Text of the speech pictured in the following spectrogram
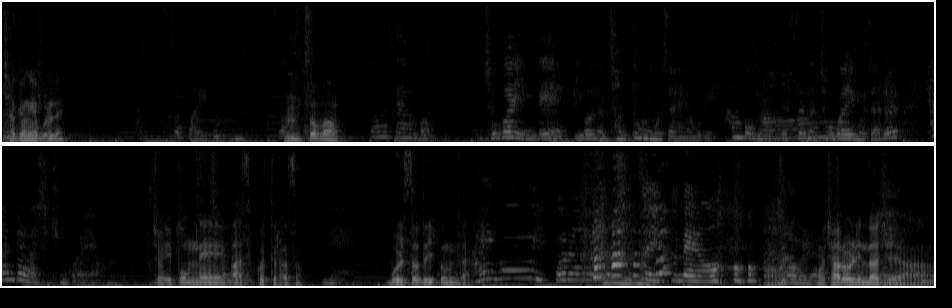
착용해 볼래? 써봐 이거? 응, 써봐. 조바이인데 이거는 전통 모자예요. 우리 한복 입을 때 아. 쓰는 조바이 모자를 현대화 시킨 거예요. 저희 뽐내 마스코트라서 네. 뭘 써도 이쁩니다. 아이고 이뻐라. 음, 진짜 이쁘네요. 어, 잘 어울려요. 어, 잘 어울린다, 네, 지아. 어,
